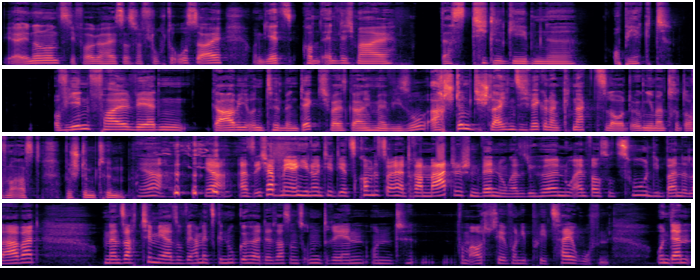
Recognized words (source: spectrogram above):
Wir erinnern uns, die Folge heißt das verfluchte Osterei. Und jetzt kommt endlich mal das titelgebende Objekt. Auf jeden Fall werden Gabi und Tim entdeckt. Ich weiß gar nicht mehr wieso. Ach stimmt, die schleichen sich weg und dann knackt's laut. Irgendjemand tritt auf den Ast. Bestimmt Tim. Ja, ja. Also ich habe mir hier notiert, jetzt kommt es zu einer dramatischen Wendung. Also die hören nur einfach so zu, die Bande labert. Und dann sagt Tim ja so, wir haben jetzt genug gehört, jetzt lass uns umdrehen und vom Autotelefon die Polizei rufen. Und dann,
